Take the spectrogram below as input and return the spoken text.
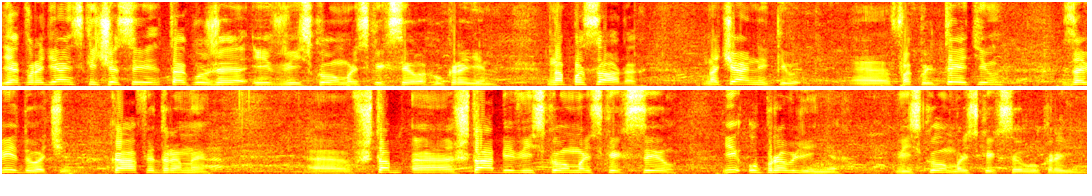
як в радянські часи, так уже і в військово-морських силах України. На посадах начальників е, факультетів, завідувачів кафедрами, е, в штаб, е, штабі військово-морських сил і управліннях військово-морських сил України.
